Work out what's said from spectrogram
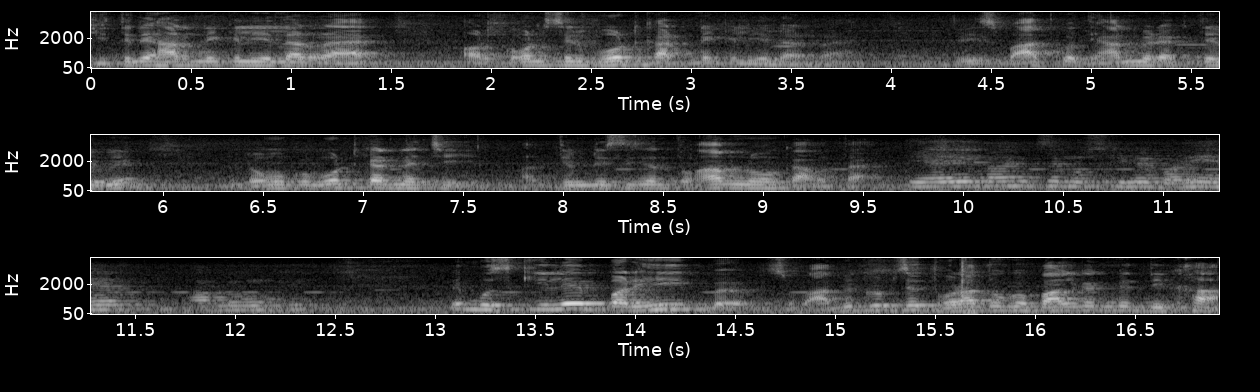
जीतने हारने के लिए लड़ रहा है और कौन सिर्फ़ वोट काटने के लिए लड़ रहा है। तो इस बात को ध्यान में रखते हुए लोगों को वोट करना चाहिए। अंतिम डिसीज़न तो आम लोगों का होता है। से मुश्किलें बढ़ी हैं आप लोगों की? मुश्किलें बढ़ी स्वाभाविक रूप से थोड़ा तो गोपालगंज में दिखा।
